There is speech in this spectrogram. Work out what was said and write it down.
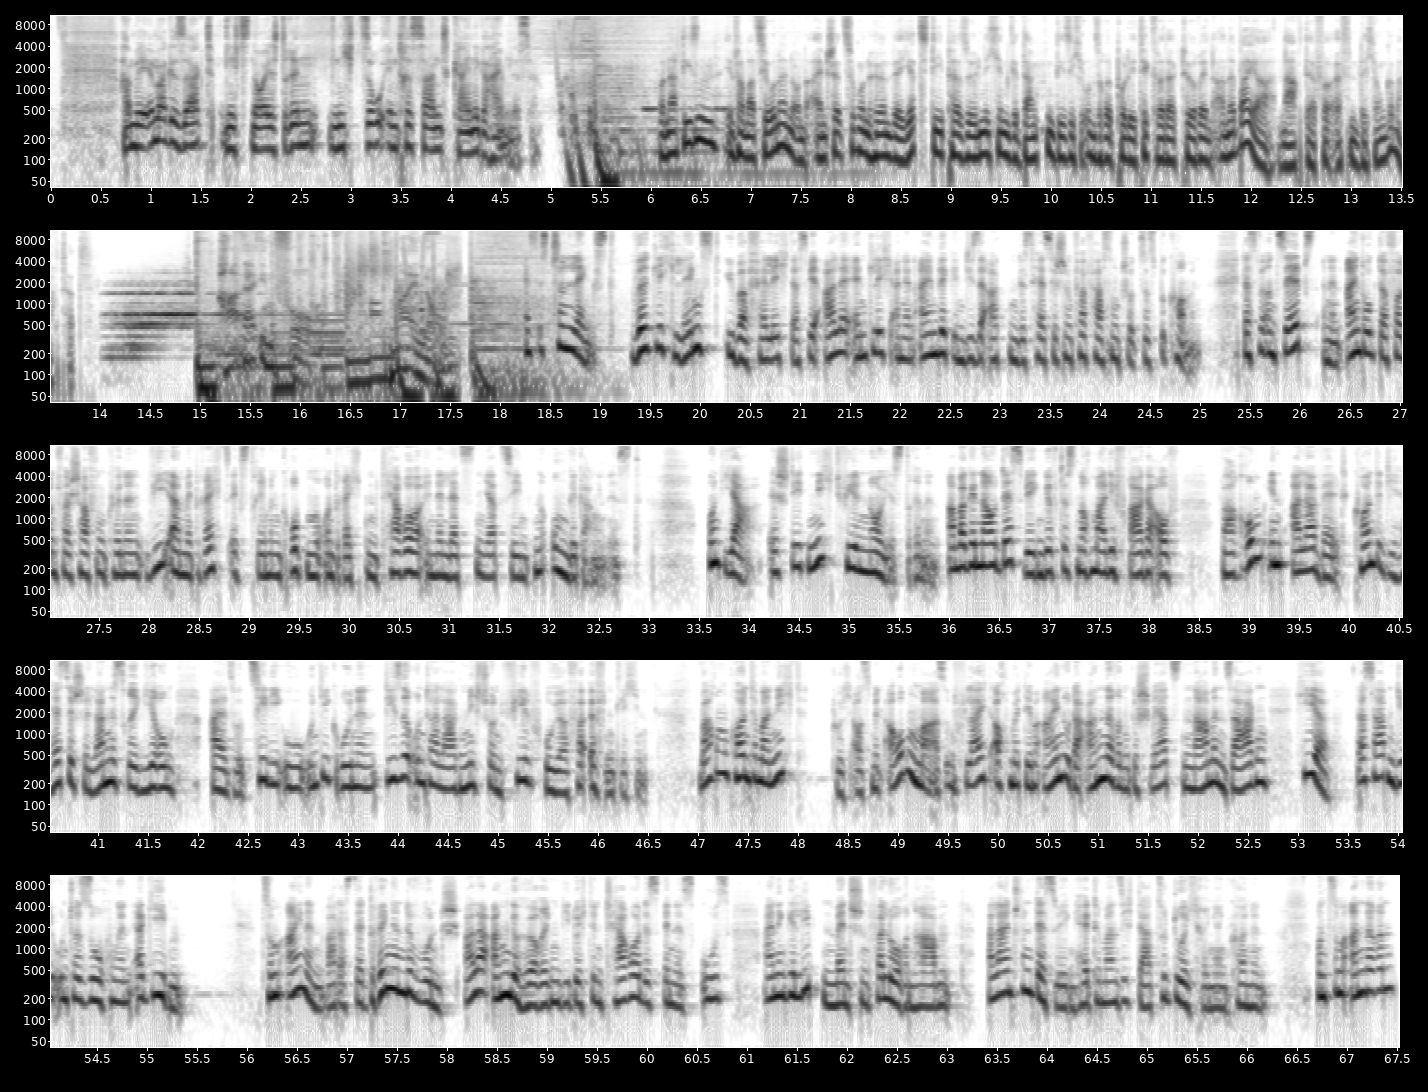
haben wir immer gesagt, nichts Neues drin, nicht so interessant, keine Geheimnisse. Und nach diesen Informationen und Einschätzungen hören wir jetzt die persönlichen Gedanken, die sich unsere Politikredakteurin Anne Bayer nach der Veröffentlichung gemacht hat. HR Info. Meinung. Es ist schon längst, wirklich längst überfällig, dass wir alle endlich einen Einblick in diese Akten des hessischen Verfassungsschutzes bekommen. Dass wir uns selbst einen Eindruck davon verschaffen können, wie er mit rechtsextremen Gruppen und rechtem Terror in den letzten Jahrzehnten umgegangen ist. Und ja, es steht nicht viel Neues drinnen, aber genau deswegen wirft es nochmal die Frage auf, Warum in aller Welt konnte die hessische Landesregierung, also CDU und die Grünen, diese Unterlagen nicht schon viel früher veröffentlichen? Warum konnte man nicht, durchaus mit Augenmaß und vielleicht auch mit dem ein oder anderen geschwärzten Namen sagen, hier, das haben die Untersuchungen ergeben? Zum einen war das der dringende Wunsch aller Angehörigen, die durch den Terror des NSUs einen geliebten Menschen verloren haben. Allein schon deswegen hätte man sich dazu durchringen können. Und zum anderen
